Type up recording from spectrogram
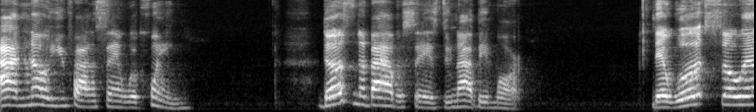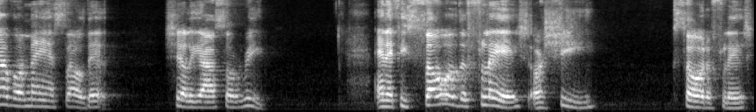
I know you're probably saying, well, Queen, doesn't the Bible says, do not be marked? That whatsoever a man sow, that shall he also reap. And if he sow of the flesh, or she sow of the flesh,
